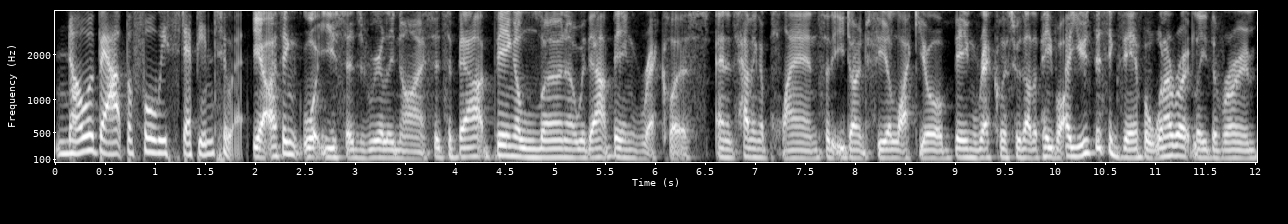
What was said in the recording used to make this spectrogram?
know about before we step into it. Yeah, I think what you said is really nice. It's about being a learner without being reckless, and it's having a plan so that you don't feel like you're being reckless with other people. I used this example when I wrote Lead the Room.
